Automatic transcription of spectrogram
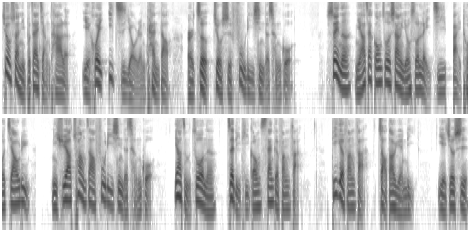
就算你不再讲它了，也会一直有人看到，而这就是复利性的成果。所以呢，你要在工作上有所累积，摆脱焦虑，你需要创造复利性的成果。要怎么做呢？这里提供三个方法。第一个方法，找到原理，也就是，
